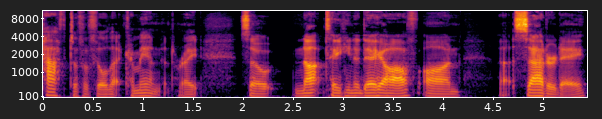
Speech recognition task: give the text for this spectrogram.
have to fulfill that commandment, right? So, not taking a day off on uh, Saturday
